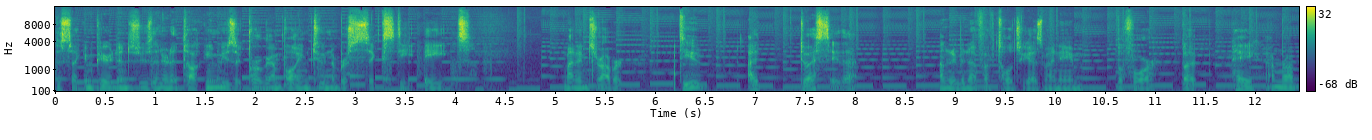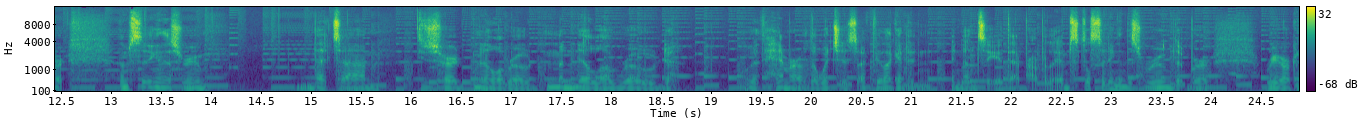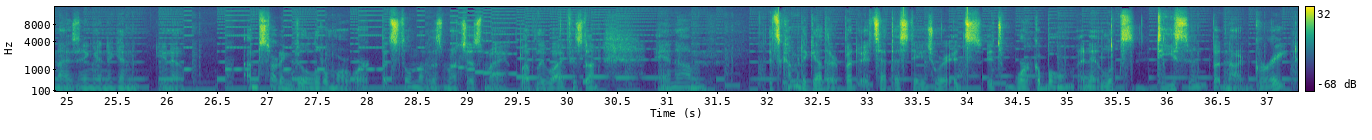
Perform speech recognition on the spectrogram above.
the Second Period Industries Internet Talking Music Program, Volume 2, Number 68. My name's Robert. Do you. I. Do I say that? I don't even know if I've told you guys my name before, but hey, I'm Robert. I'm sitting in this room that, um, you just heard Manilla Road. Manilla Road with Hammer of the Witches. I feel like I didn't enunciate that properly. I'm still sitting in this room that we're reorganizing, and again, you know, I'm starting to do a little more work, but still not as much as my lovely wife has done. And um, it's coming together, but it's at the stage where it's it's workable and it looks decent, but not great.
